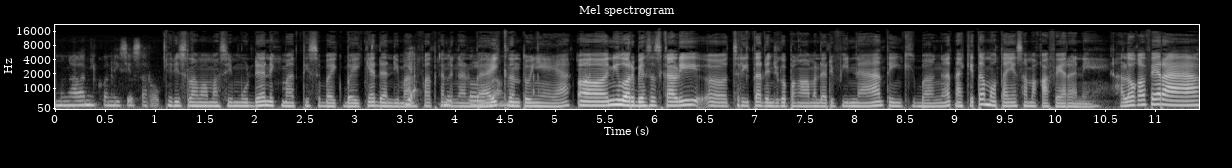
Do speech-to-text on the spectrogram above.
mengalami kondisi serupa. Jadi selama masih muda nikmati sebaik-baiknya dan ya, dimanfaatkan ya, dengan baik banget. tentunya ya. Uh, ini luar biasa sekali uh, cerita dan juga pengalaman dari Vina. Thank you banget. Nah kita mau tanya sama Kak Vera nih. Halo Kak Vera.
